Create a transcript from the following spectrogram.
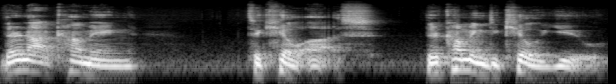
"They're not coming to kill us. They're coming to kill you."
